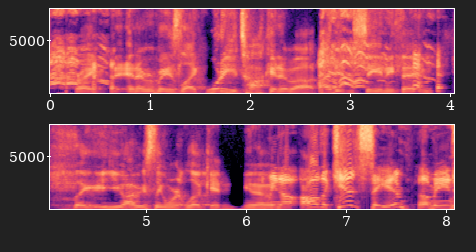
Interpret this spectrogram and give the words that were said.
right and everybody's like what are you talking about i didn't see anything like you obviously weren't looking you know I mean, all, all the kids see him. I mean,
